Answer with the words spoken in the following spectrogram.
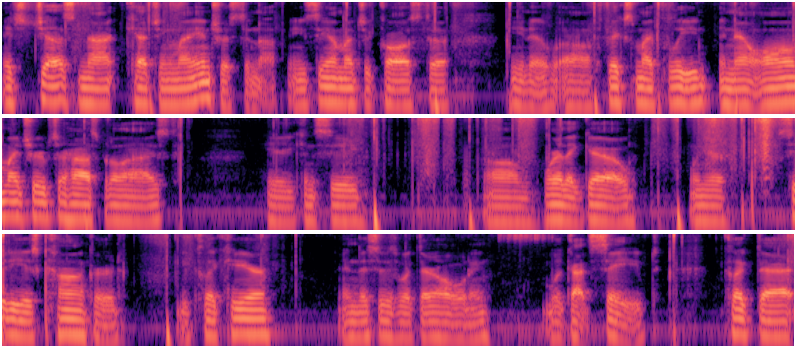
it's just not catching my interest enough. And You see how much it costs to you know, uh, fix my fleet, and now all my troops are hospitalized. Here you can see um, where they go when your city is conquered. You click here, and this is what they're holding, what got saved. Click that,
